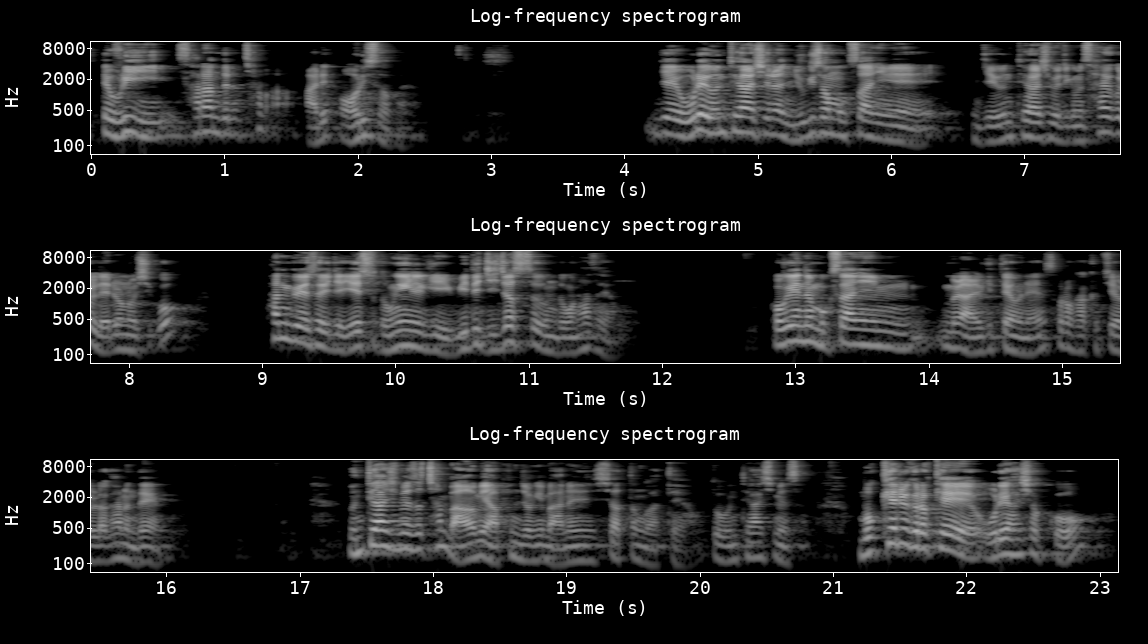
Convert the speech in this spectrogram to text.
근데 우리 사람들은 참 어리석어요. 이제 올해 은퇴하시는 유기성 목사님의 이제 은퇴하시고 지금 사역을 내려놓으시고 판교에서 이제 예수 동행일기 위드 지저스 운동을 하세요. 거기에 있는 목사님을 알기 때문에 서로 가끔씩 연락하는데 은퇴하시면서 참 마음이 아픈 적이 많으셨던 것 같아요. 또 은퇴하시면서 목회를 그렇게 오래 하셨고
